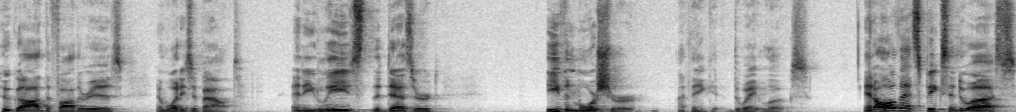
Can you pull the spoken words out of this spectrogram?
who God the Father is, and what he's about. And he leaves the desert even more sure, I think, the way it looks. And all that speaks into us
